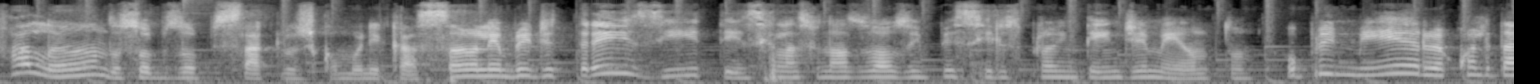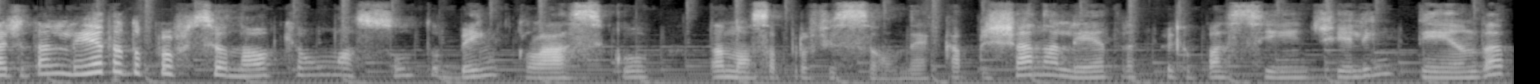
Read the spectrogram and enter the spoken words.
Falando sobre os obstáculos de comunicação, eu lembrei de três itens relacionados aos empecilhos para o entendimento. O primeiro é a qualidade da letra do profissional, que é um assunto bem clássico da nossa profissão, né? Caprichar na letra para que o paciente ele entenda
